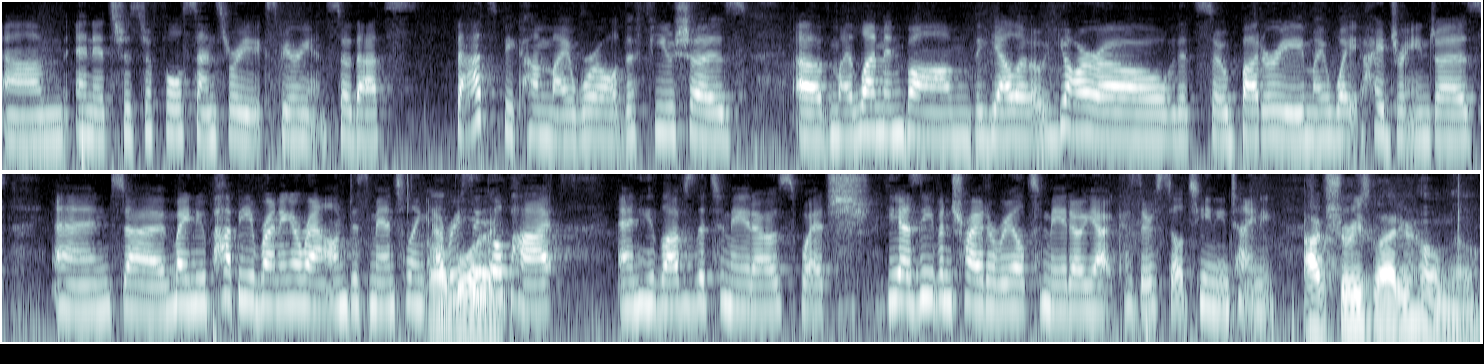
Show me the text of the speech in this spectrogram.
Um, and it's just a full sensory experience. So that's, that's become my world. The fuchsias of my lemon balm, the yellow yarrow that's so buttery, my white hydrangeas, and uh, my new puppy running around dismantling oh every boy. single pot and he loves the tomatoes, which he hasn't even tried a real tomato yet because they're still teeny tiny. I'm sure he's glad you're home, though.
